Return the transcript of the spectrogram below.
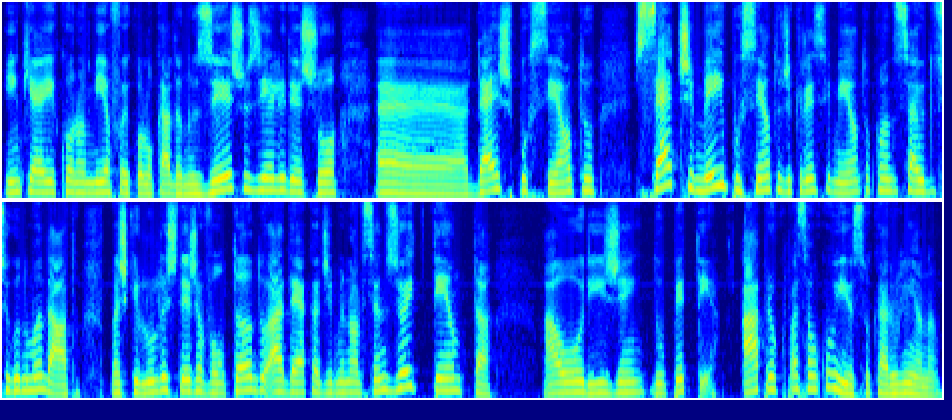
em que a economia foi colocada nos eixos e ele deixou é, 10%. 7,5% de crescimento quando saiu do segundo mandato, mas que Lula esteja voltando à década de 1980, a origem do PT. Há preocupação com isso, Carolina.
